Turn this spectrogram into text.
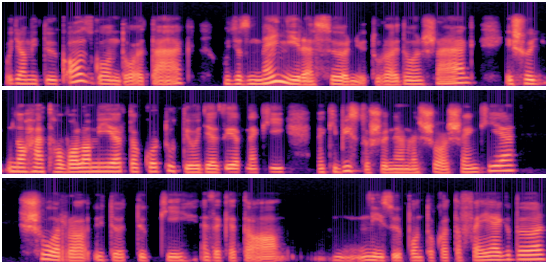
hogy amit ők azt gondolták, hogy az mennyire szörnyű tulajdonság, és hogy na hát, ha valamiért, akkor tudja, hogy ezért neki, neki biztos, hogy nem lesz soha senkie, sorra ütöttük ki ezeket a nézőpontokat a fejekből,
